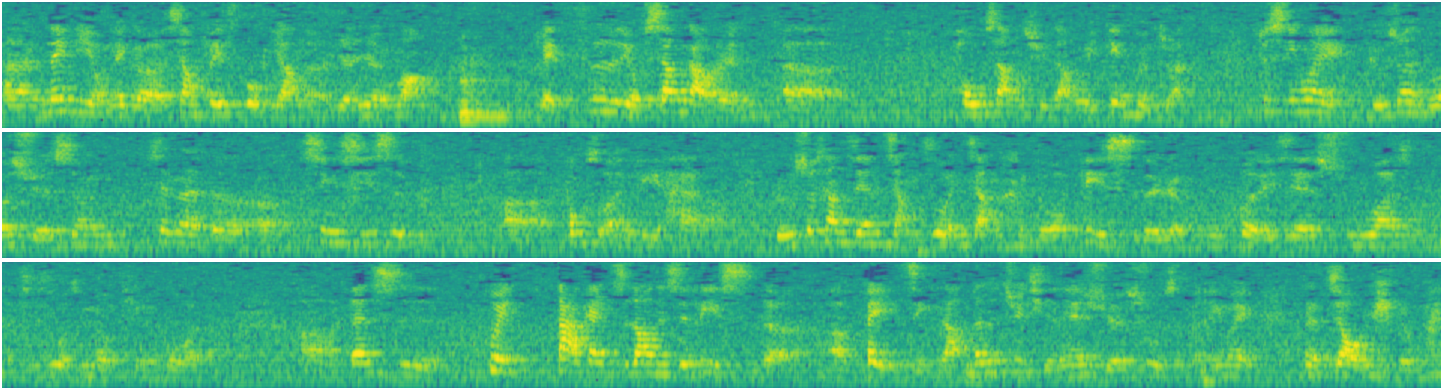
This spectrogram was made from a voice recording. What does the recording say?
呃，内地有那个像 Facebook 一样的人人网。嗯，每次有香港人呃 PO 上去，这样我一定會轉，就是因为比如说很多学生现在的呃信息是呃封锁很厉害了，比如说像今天讲座你讲了很多历史的人物或者一些书啊什么的，其实我是没有听过的，啊、但是会大概知道那些历史的呃背景，然后，但是具体的那些学术什么的，因为那个教育的问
